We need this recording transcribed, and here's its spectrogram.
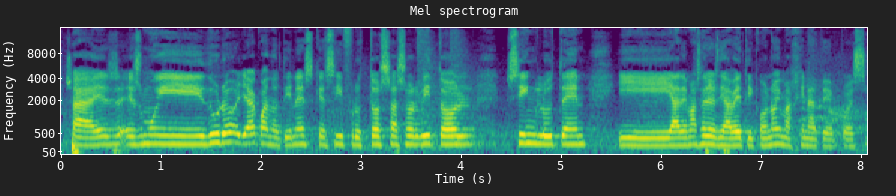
O sea, es, muy duro ya cuando tienes que sí fructosa, sorbitol, sin gluten y además eres diabético, ¿no? Imagínate, pues,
